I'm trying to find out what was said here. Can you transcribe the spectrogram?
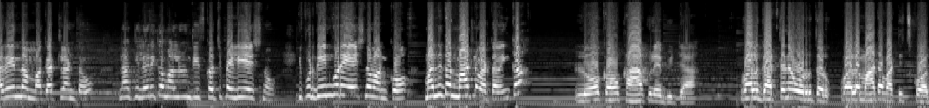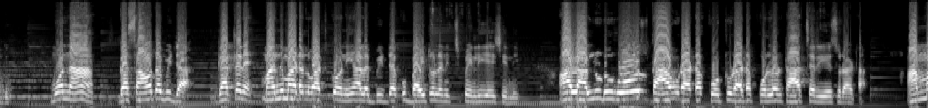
అదేందమ్మా గట్లంటావు? నాకు ఇల్లరికం అల్లుని తీసుకొచ్చి పెళ్ళి చేసినావు. ఇప్పుడు దీన్ని కూడా చేసినావు అనుకో మందితో మాట్లాడతావు ఇంకా? లోకం కాకులే బిడ్డ. వాళ్ళు గట్లనే ఒర్రుతారు వాళ్ళ మాట పట్టించుకోవద్దు. మొన్న గా సావత బిడ్డ గట్లనే మంది మాటలు పట్టుకొని వాళ్ళ బిడ్డకు బయట ఇచ్చి పెళ్ళి చేసింది. వాళ్ళ అల్లుడు రోజు తాగుడాట కొట్టుడాట పొల్లం టార్చర్ చేసుడాట. అమ్మ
